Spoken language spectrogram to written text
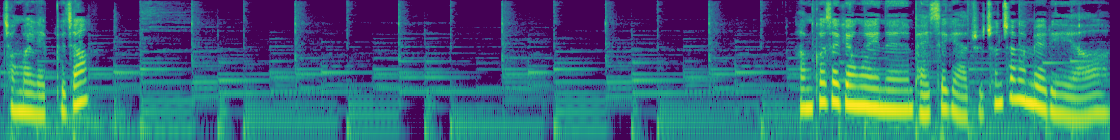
정말 예쁘죠? 암컷의 경우에는 발색이 아주 천차만별이에요.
